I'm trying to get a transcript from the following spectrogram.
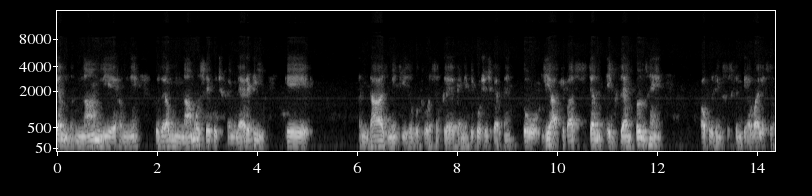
चंद नाम लिए हमने तो ज़रा उन नामों से कुछ फेमिलैरिटी के अंदाज में चीज़ों को थोड़ा सा क्लियर करने की कोशिश करते हैं। तो ये आपके पास, चंद एग्जाम्पल्स हैं ऑपरेटिंग सिस्टम के हवाले से।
